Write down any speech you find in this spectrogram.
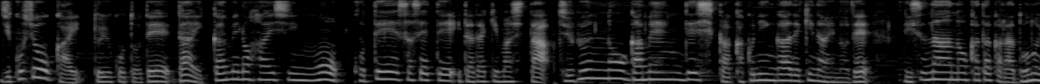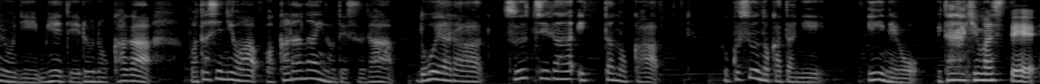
自己紹介ということで第1回目の配信を固定させていただきました。自分の画面でしか確認ができないのでリスナーの方からどのように見えているのかが私にはわからないのですがどうやら通知がいったのか複数の方にいいねをいただきまして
